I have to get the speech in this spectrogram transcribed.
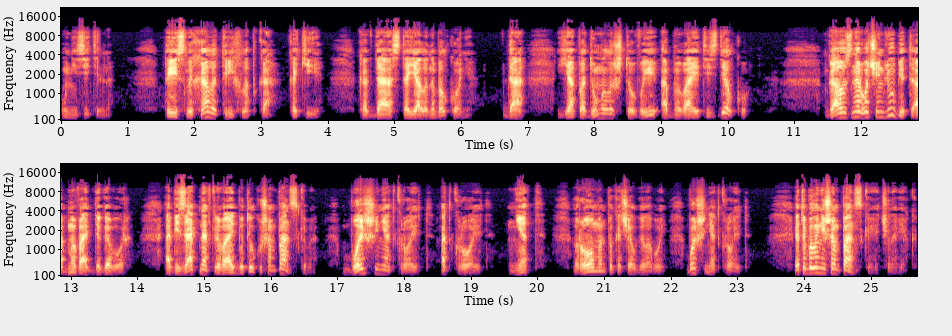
унизительно. Ты слыхала три хлопка? Какие? Когда стояла на балконе? Да, я подумала, что вы обмываете сделку. Гаузнер очень любит обмывать договор. Обязательно открывает бутылку шампанского. Больше не откроет. Откроет. Нет. Роман покачал головой. Больше не откроет. Это было не шампанское, человек.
